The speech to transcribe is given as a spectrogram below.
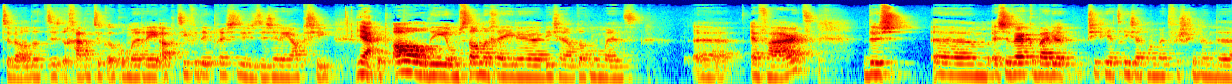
Terwijl dat is, gaat natuurlijk ook om een reactieve depressie. Dus het is een reactie Ja. op al die omstandigheden die zij op dat moment eh, ervaart. Dus ehm, ze werken bij de psychiatrie zeg maar, met verschillende,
